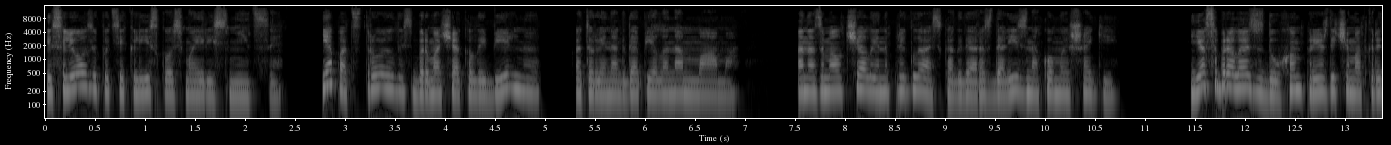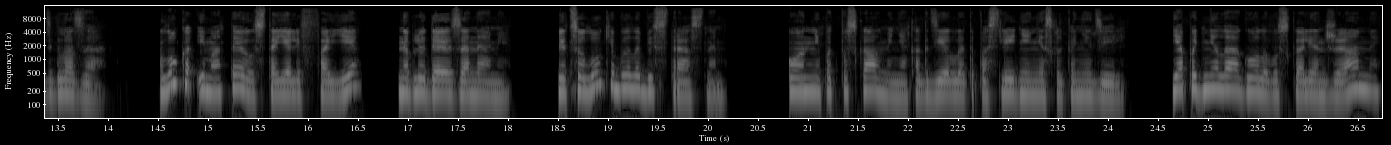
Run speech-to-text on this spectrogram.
и слезы потекли сквозь мои ресницы. Я подстроилась, бормоча колыбельную, которую иногда пела нам мама. Она замолчала и напряглась, когда раздались знакомые шаги. Я собралась с духом, прежде чем открыть глаза. Лука и Матео стояли в фойе, наблюдая за нами. Лицо Луки было бесстрастным. Он не подпускал меня, как делал это последние несколько недель. Я подняла голову с колен Джианны,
